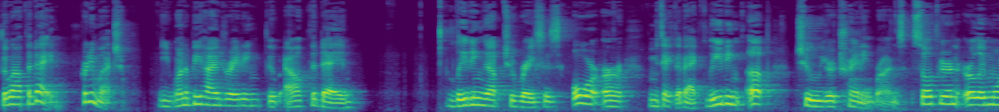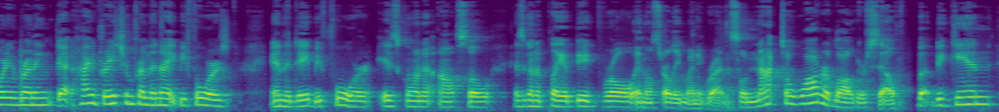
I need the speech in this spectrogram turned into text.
throughout the day, pretty much. You want to be hydrating throughout the day leading up to races or, or let me take that back, leading up to your training runs. So if you're in early morning running, that hydration from the night before and the day before is going to also is going to play a big role in those early morning runs. So not to waterlog yourself, but begin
